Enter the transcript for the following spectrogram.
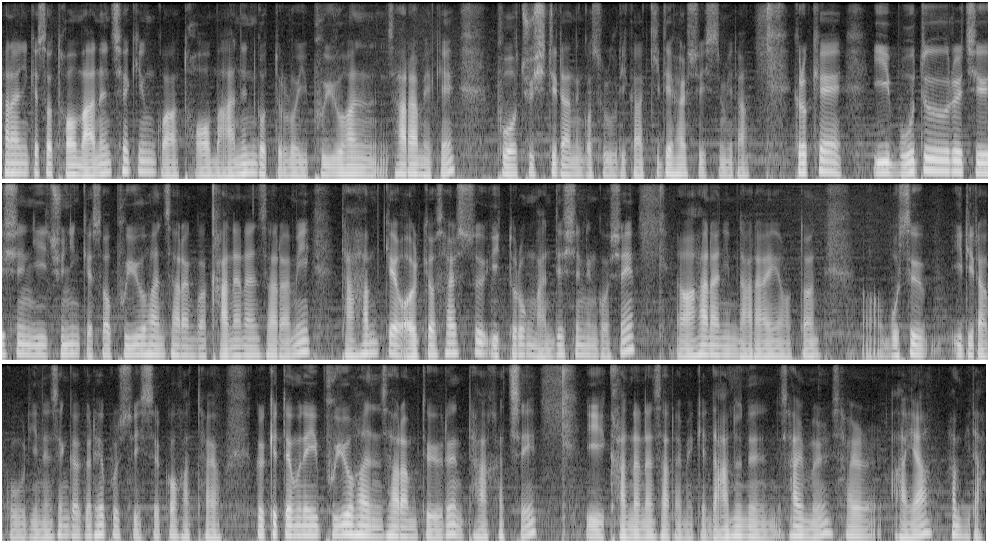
하나님께서 더 많은 책임과 더 많은 것들로 이 부유한 사람에게 부어 주시리라는 것을 우리가 기대할 수 있습니다. 그렇게 이 모두를 지으신 이 주님께서 부유한 사람과 가난한 사람이 다 함께 얽혀 살 수 있도록 만드시는 것이 어, 하나님 나라의 어떤 어, 모습이라고 우리는 생각을 해볼 수 있을 것 같아요. 그렇기 때문에 이 부유한 사람들은 다 같이 이 가난한 사람에게 나누는 삶을 살아야 합니다.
